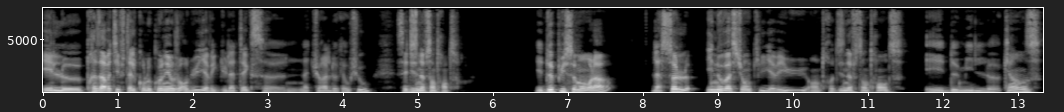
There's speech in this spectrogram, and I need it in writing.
et le préservatif tel qu'on le connaît aujourd'hui avec du latex euh, naturel de caoutchouc, c'est 1930. Et depuis ce moment-là, la seule innovation qu'il y avait eu entre 1930 et 2015,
